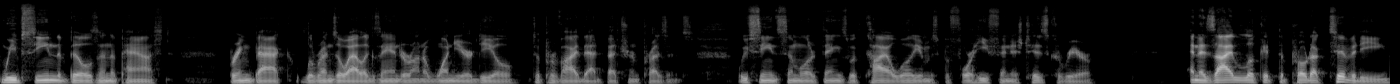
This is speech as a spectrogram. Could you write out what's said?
we've seen the Bills in the past bring back Lorenzo Alexander on a one year deal to provide that veteran presence. We've seen similar things with Kyle Williams before he finished his career. And as I look at the productivity,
